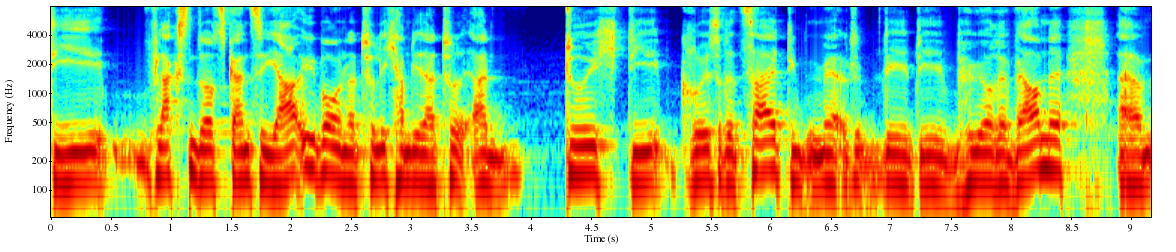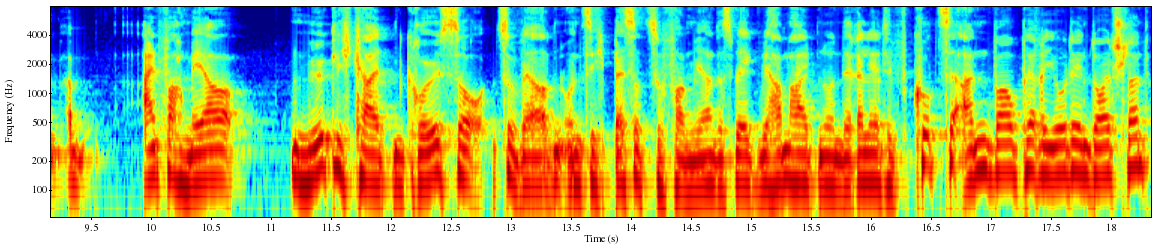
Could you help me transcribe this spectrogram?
die flachsen dort das ganze Jahr über und natürlich haben die natürlich durch die größere Zeit, die, mehr, die, die höhere Wärme, ähm, einfach mehr Möglichkeiten größer zu werden und sich besser zu vermehren. Deswegen, wir haben halt nur eine relativ kurze Anbauperiode in Deutschland.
